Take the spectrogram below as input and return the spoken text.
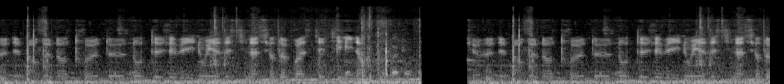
le départ de notre de nos TGV Inouï à destination de Brest est imminent. Le départ de notre de nos TGV Inouï à destination de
